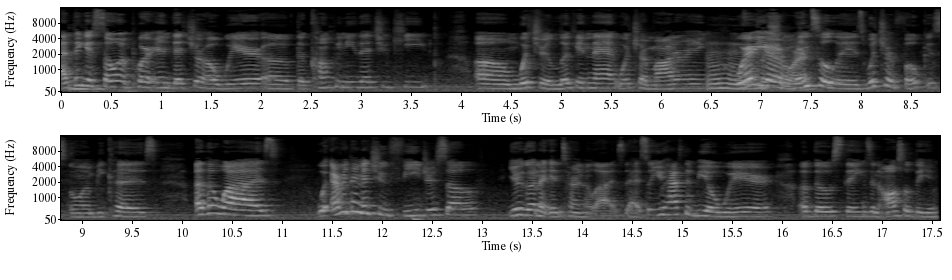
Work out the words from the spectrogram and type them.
I think it's so important that you're aware of the company that you keep, um, what you're looking at, what you're monitoring, Mhm, where your sure. mental is, what you're focused on, because otherwise, with everything that you feed yourself, you're gonna internalize that. So you have to be aware of those things and also the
